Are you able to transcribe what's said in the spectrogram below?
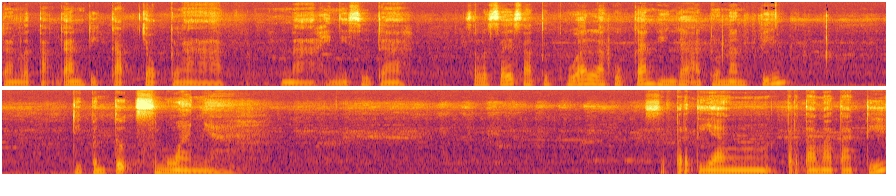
dan letakkan di cup coklat. Nah ini sudah selesai. Satu buah lakukan hingga adonan pink dibentuk semuanya. Seperti yang pertama tadi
